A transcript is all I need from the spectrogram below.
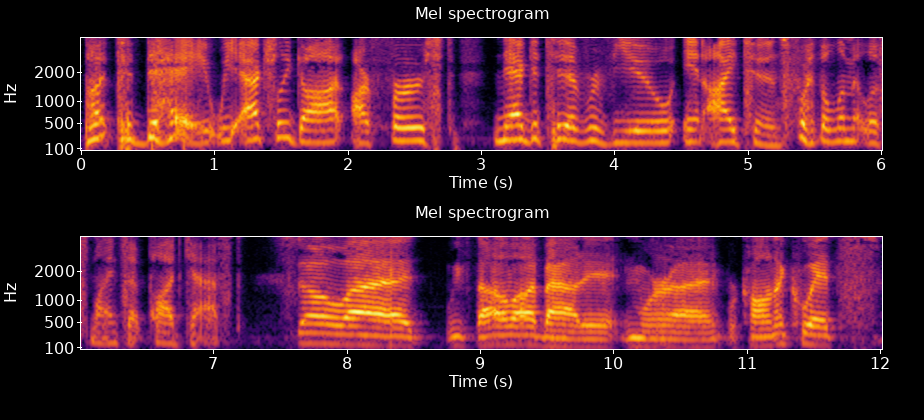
But today we actually got our first negative review in iTunes for the Limitless Mindset podcast. So uh, we've thought a lot about it, and we're uh, we're calling it quits.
